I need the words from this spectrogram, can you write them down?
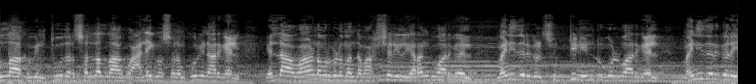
அல்லாஹுவின் தூதர் சல்லல்லாஹு அலைவசனம் கூறினார்கள் எல்லா வானவர்களும் அந்த மஹ்ஷரில் இறங்குவார்கள் மனிதர்கள் சுற்றி நின்று கொள்வார்கள் மனிதர்களை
